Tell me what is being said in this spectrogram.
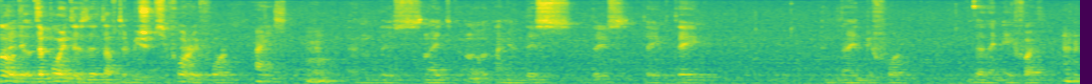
No, the, the point is that after bishop c4, a4, ah, yes. Mhm. and this knight, no, I mean this, this, take, take, and knight b4, then a5. Mhm.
